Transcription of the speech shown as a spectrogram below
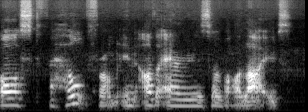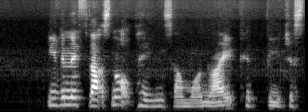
asked for help from in other areas of our lives, even if that's not paying someone, right? It Could be just,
